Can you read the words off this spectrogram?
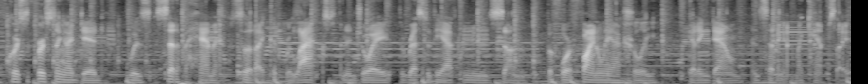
Of course, the first thing I did was set up a hammock so that I could relax and enjoy the rest of the afternoon's sun before finally actually getting down and setting up my campsite.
